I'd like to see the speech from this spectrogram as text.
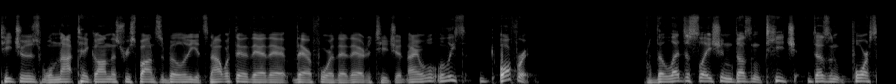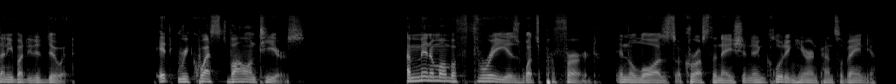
Teachers will not take on this responsibility. It's not what they're there, they're there for. They're there to teach it. And I will at least offer it. The legislation doesn't teach, doesn't force anybody to do it it requests volunteers. A minimum of three is what's preferred in the laws across the nation, including here in Pennsylvania.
